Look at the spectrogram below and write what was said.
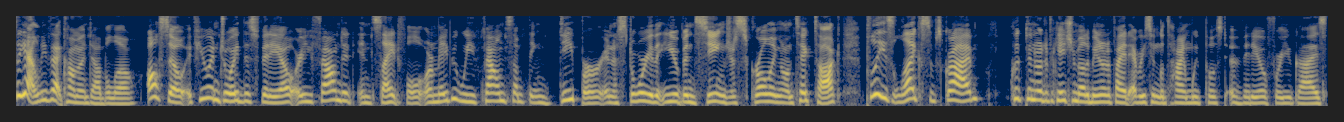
So yeah, leave that comment down below. Also, if you enjoyed this video or you found it insightful, or maybe we found something deeper in a story that you've been seeing just scrolling on TikTok, please like, subscribe, click the notification bell to be notified every single time we post a video for you guys.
